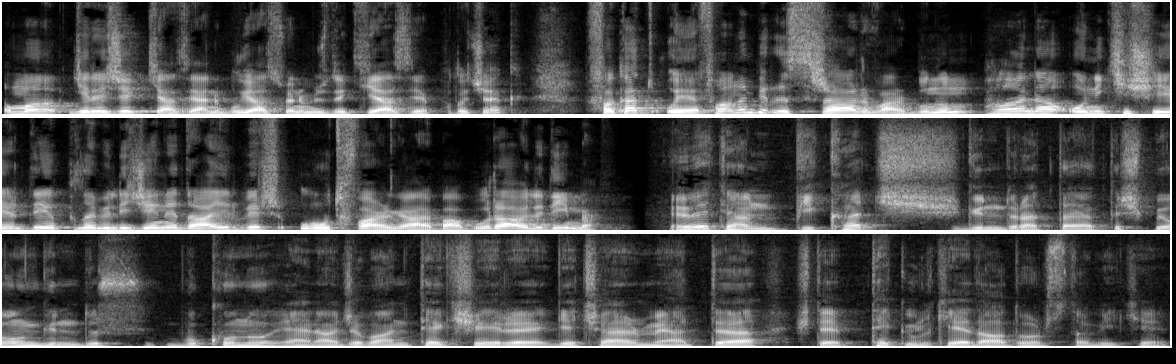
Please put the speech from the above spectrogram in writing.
Ama gelecek yaz yani bu yaz önümüzdeki yaz yapılacak. Fakat UEFA'nın bir ısrarı var. Bunun hala 12 şehirde yapılabileceğine dair bir umut var galiba Buğra öyle değil mi? Evet yani birkaç gündür hatta yaklaşık bir 10 gündür bu konu yani acaba hani tek şehre geçer mi? Hatta işte tek ülkeye daha doğrusu tabii ki.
